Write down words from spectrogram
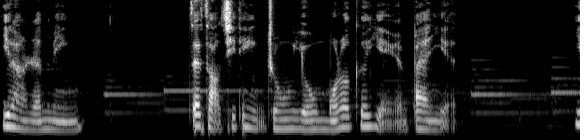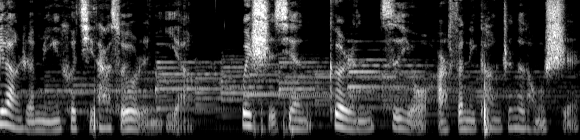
伊朗人民在早期电影中由摩洛哥演员扮演。伊朗人民和其他所有人一样，为实现个人自由而奋力抗争的同时，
